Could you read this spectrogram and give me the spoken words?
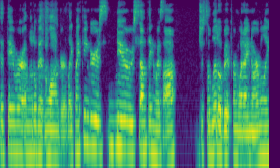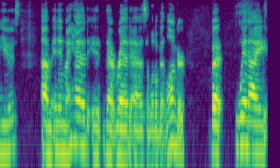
that they were a little bit longer. Like my fingers knew something was off just a little bit from what I normally use. Um, and in my head, it, that read as a little bit longer. But when I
